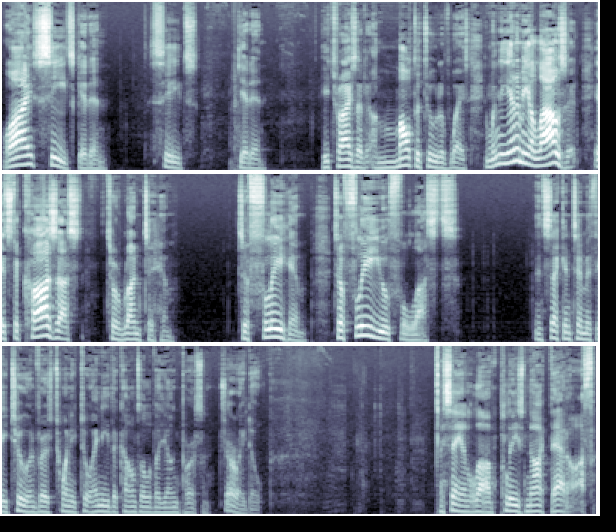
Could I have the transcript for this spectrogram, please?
Why? Seeds get in. Seeds get in. He tries it a multitude of ways. And when the enemy allows it, it's to cause us to run to him to flee him, to flee youthful lusts. In 2 Timothy 2 and verse 22, I need the counsel of a young person. Sure, I do. I say in love, please knock that off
